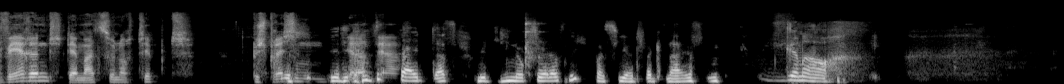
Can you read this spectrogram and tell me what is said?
Während der Matsu noch tippt, besprechen Wir die ja, ganze der, Zeit das mit Linux wäre das nicht passiert, verkneifen. Genau.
